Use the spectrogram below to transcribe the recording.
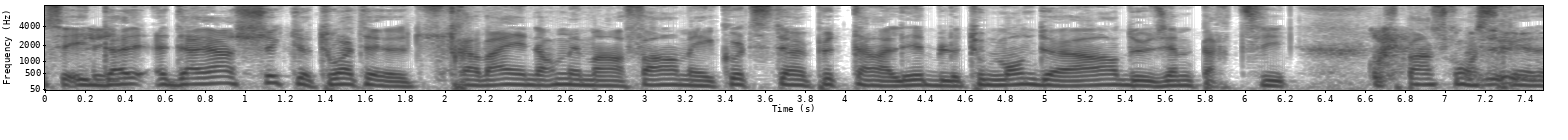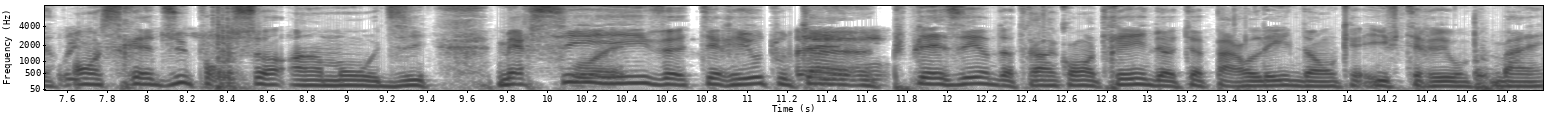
C'est d'ailleurs, je sais que toi, tu travailles énormément fort, mais écoute, c'était un peu de temps libre, tout le monde dehors, deuxième partie. Je pense qu'on serait on serait dû pour ça en maudit. Merci Yves Thériault, tout le temps, ben, un plaisir de te rencontrer, de te parler. Donc, Yves Thériault, ben.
